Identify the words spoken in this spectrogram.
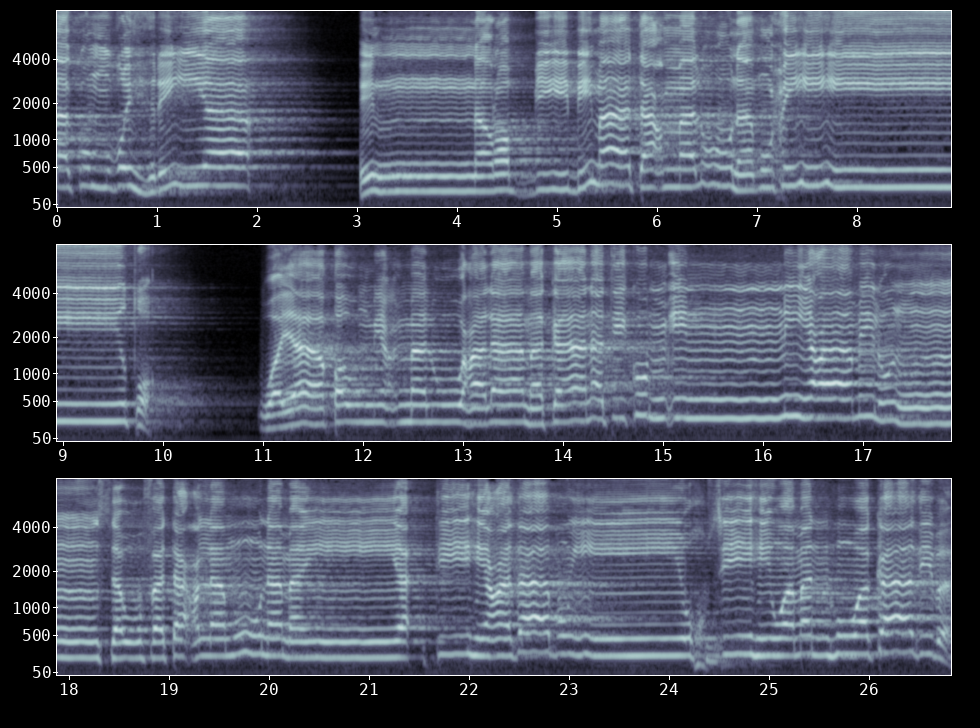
وراءكم ظهريا. إن ربي بما تعملون محيط. ويا قوم اعملوا على مكانتكم إني عامل سوف تعلمون من يأتيه عذاب يخزيه ومن هو كاذب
